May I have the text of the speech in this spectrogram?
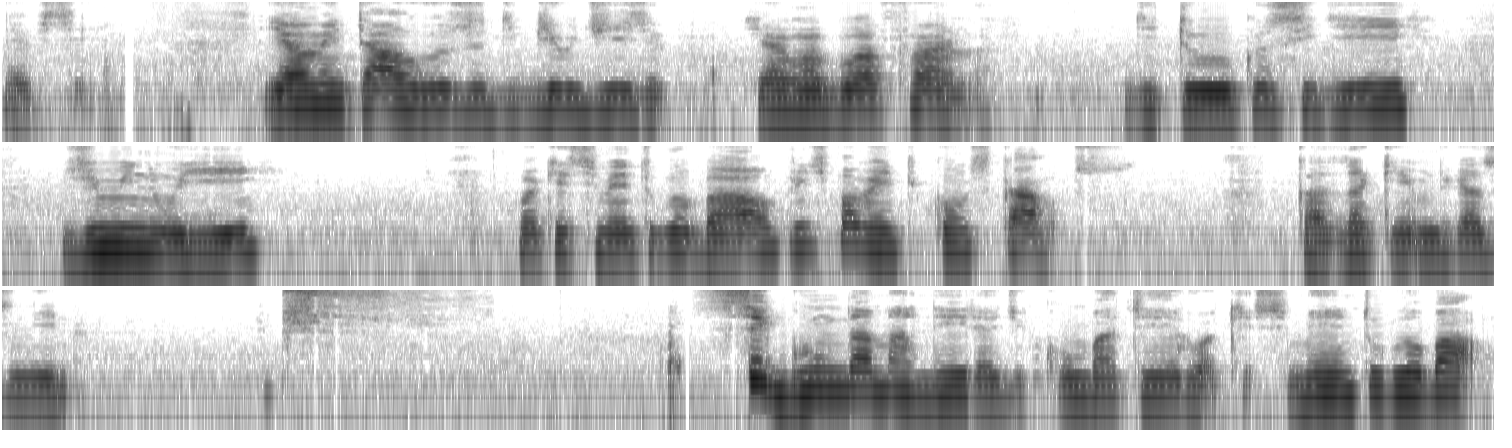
Deve ser. E aumentar o uso de biodiesel, que é uma boa forma de tu conseguir diminuir o aquecimento global, principalmente com os carros, por causa da queima de gasolina. Segunda maneira de combater o aquecimento global.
